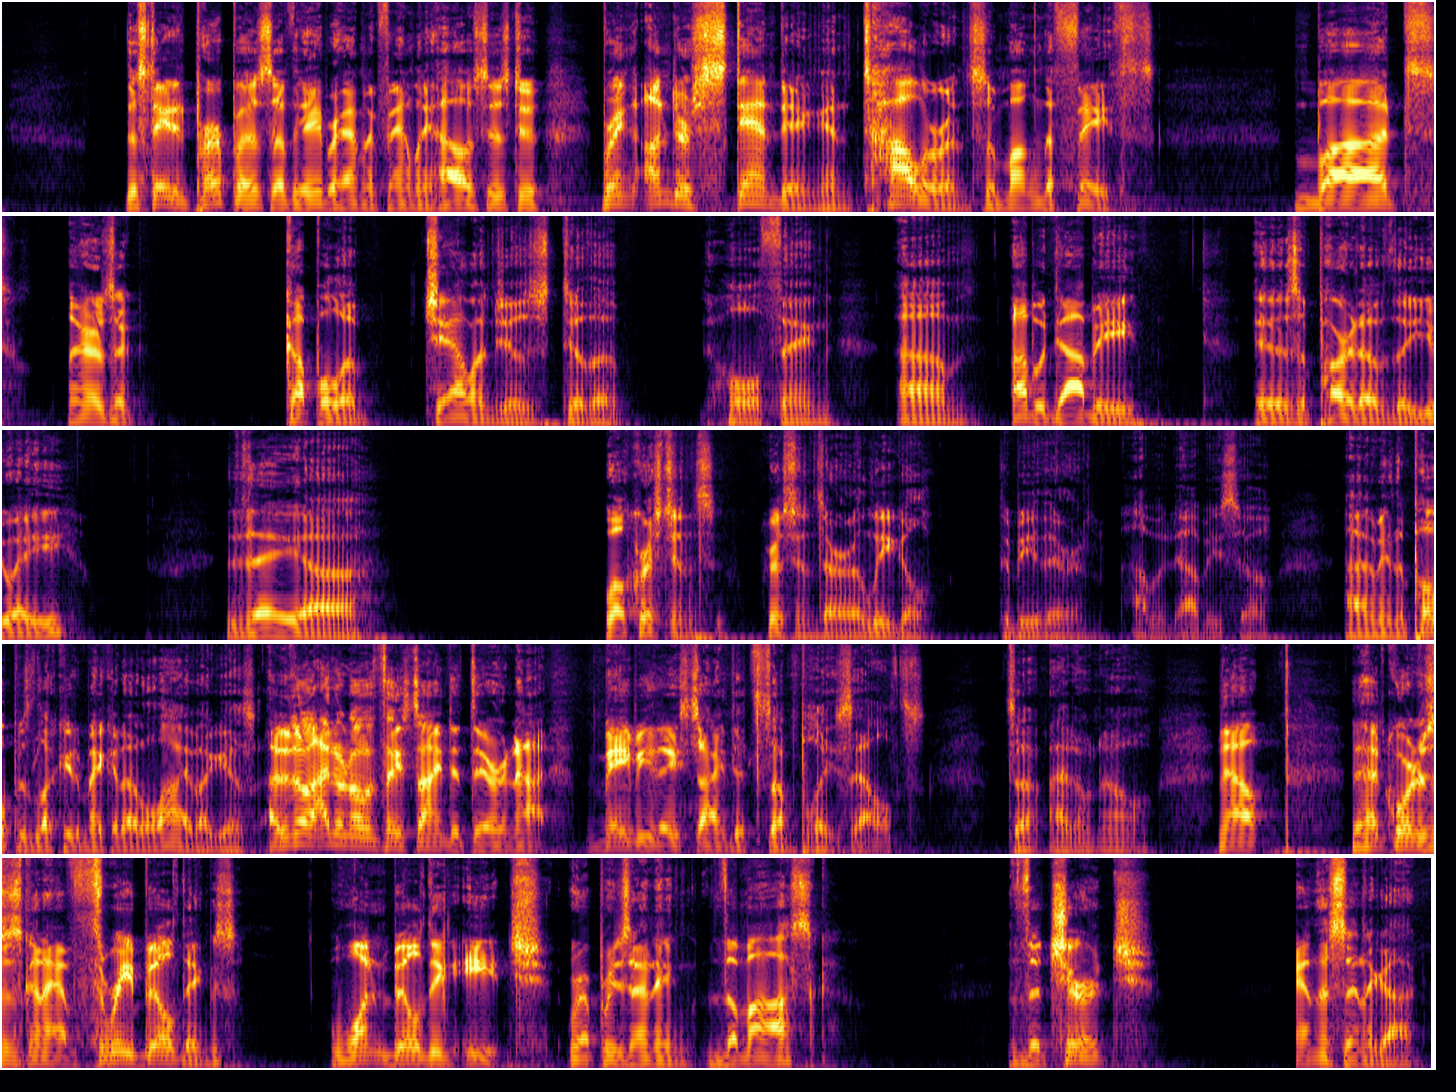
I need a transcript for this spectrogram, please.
The stated purpose of the Abrahamic Family House is to bring understanding and tolerance among the faiths. But there's a couple of challenges to the whole thing. Um, Abu Dhabi is a part of the UAE. They, uh, well, Christians Christians are illegal to be there in Abu Dhabi. So, I mean, the Pope is lucky to make it out alive. I guess I don't know. I don't know if they signed it there or not. Maybe they signed it someplace else. So I don't know. Now, the headquarters is going to have three buildings, one building each representing the mosque, the church, and the synagogue.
